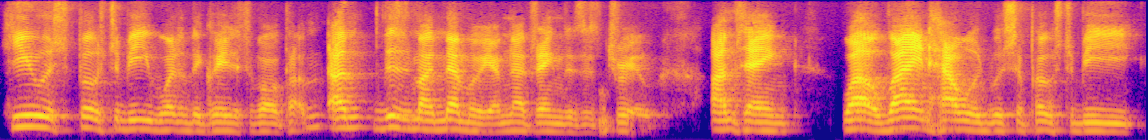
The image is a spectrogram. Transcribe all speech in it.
he was supposed to be one of the greatest of all time. I'm, this is my memory. I'm not saying this is true. I'm saying, well, Ryan Howard was supposed to be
